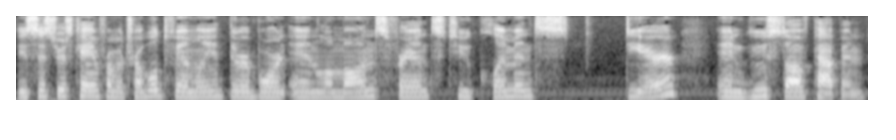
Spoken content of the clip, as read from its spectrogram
These sisters came from a troubled family. They were born in Le Mans, France, to Clemence Dier and Gustave Papin.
